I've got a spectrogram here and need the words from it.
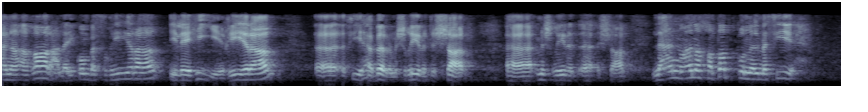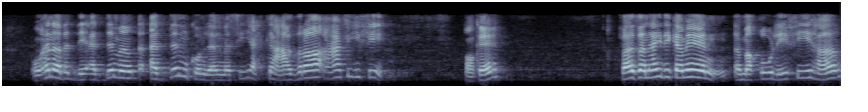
أنا أغار عليكم بس غيرة إلهية، غيرة فيها بر مش غيرة الشر. مش غيرة الشر لأنه أنا خطبتكم للمسيح وأنا بدي أقدم أقدمكم للمسيح كعذراء عفيفة أوكي فإذا هيدي كمان مقولة فيها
